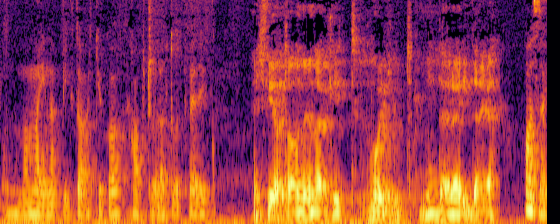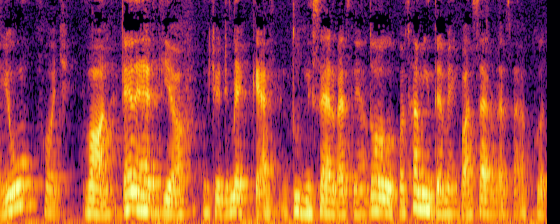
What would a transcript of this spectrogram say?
mondom, a mai napig tartjuk a kapcsolatot velük. Egy fiatal nőnek itt hogy jut mindenre ideje? Az a jó, hogy van energia, úgyhogy meg kell tudni szervezni a dolgokat. Ha minden meg van szervezve, akkor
